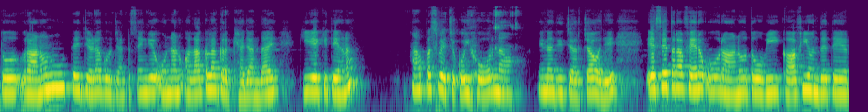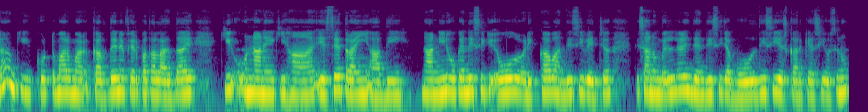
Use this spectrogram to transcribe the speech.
ਤੋਂ, ਰਾਣੋ ਨੂੰ ਤੇ ਜਿਹੜਾ ਗੁਰਜੰਟ ਸਿੰਘ ਹੈ, ਉਹਨਾਂ ਨੂੰ ਅਲੱਗ-ਅਲੱਗ ਰੱਖਿਆ ਜਾਂਦਾ ਹੈ ਕਿ ਇਹ ਕਿਤੇ ਹਨਾ ਆਪਸ ਵਿੱਚ ਕੋਈ ਹੋਰ ਨਾ ਇਹਨਾਂ ਦੀ ਚਰਚਾ ਹੋ ਜੇ। ਇਸੇ ਤਰ੍ਹਾਂ ਫਿਰ ਉਹ ਰਾਣੋ ਤੋਂ ਵੀ ਕਾਫੀ ਹੁੰਦੇ ਤੇ ਨਾ ਕਿ ਕੁੱਟਮਾਰ ਮ- ਕਰਦੇ ਨੇ, ਫਿਰ ਪਤਾ ਲੱਗਦਾ ਏ ਕਿ ਉਹਨਾਂ ਨੇ ਕਿ ਹਾਂ, ਇਸੇ ਤਰ੍ਹਾਂ ਹੀ ਆਪਦੀ ਨਾਨੀ ਨੂੰ ਉਹ ਕਹਿੰਦੀ ਸੀ ਕਿ ਉਹ ਅੜਿੱਕਾ ਬੰਦੀ ਸੀ ਵਿੱਚ ਕਿ ਸਾਨੂੰ ਮਿਲਣ ਨਹੀਂ ਦਿੰਦੀ ਸੀ ਜਾਂ ਬੋਲਦੀ ਸੀ, ਇਸ ਕਰਕੇ ਅਸੀਂ ਉਸ ਨੂੰ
